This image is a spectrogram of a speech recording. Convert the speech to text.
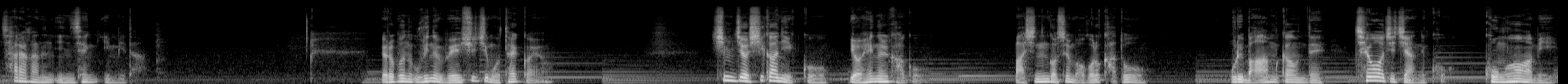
살아가는 인생입니다. 여러분, 우리는 왜 쉬지 못할까요? 심지어 시간이 있고 여행을 가고 맛있는 것을 먹으러 가도 우리 마음 가운데 채워지지 않고 공허함이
